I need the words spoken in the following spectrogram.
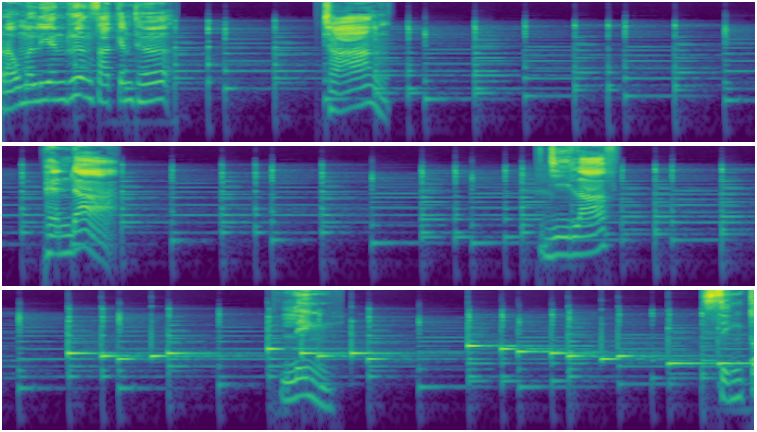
เรามาเรียนเรื่องสัตว์กันเถอะ ช้าง แพนด้า ยีราฟ ลิง สิงโต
